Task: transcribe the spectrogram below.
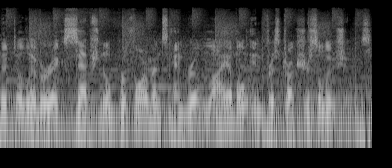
that deliver exceptional performance and reliable infrastructure solutions.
